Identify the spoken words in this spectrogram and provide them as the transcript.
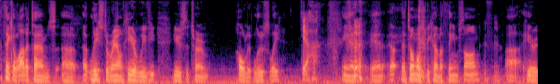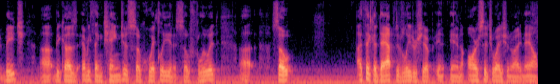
I think a lot of times, uh, at least around here, we've used the term hold it loosely. Yeah and and uh, that's almost become a theme song mm-hmm. uh, here at Beach uh, because everything changes so quickly and it's so fluid. Uh, so I think adaptive leadership in, in our situation right now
